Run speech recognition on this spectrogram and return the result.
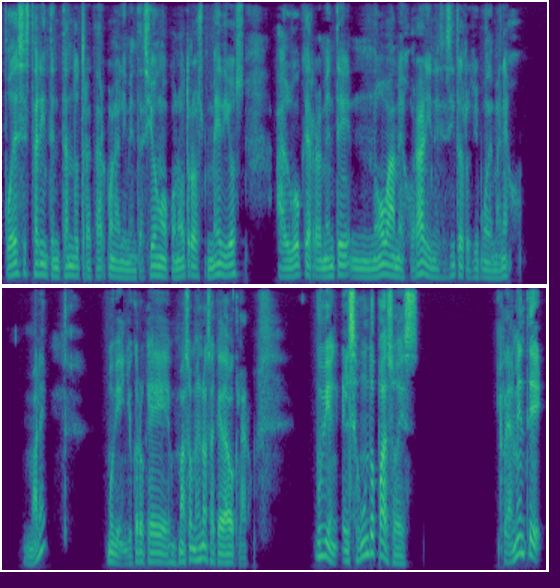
puedes estar intentando tratar con la alimentación o con otros medios algo que realmente no va a mejorar y necesita otro tipo de manejo. ¿Vale? Muy bien, yo creo que más o menos ha quedado claro. Muy bien, el segundo paso es, realmente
